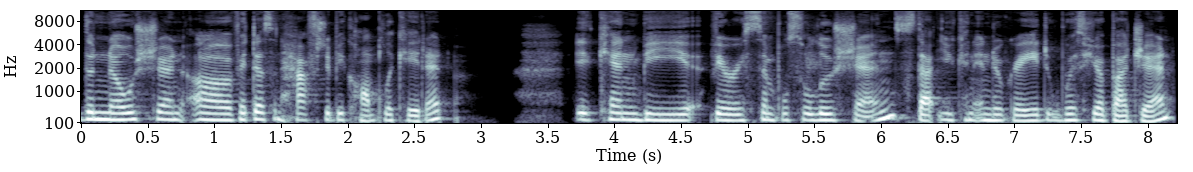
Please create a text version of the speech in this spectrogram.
the notion of it doesn't have to be complicated. It can be very simple solutions that you can integrate with your budget.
